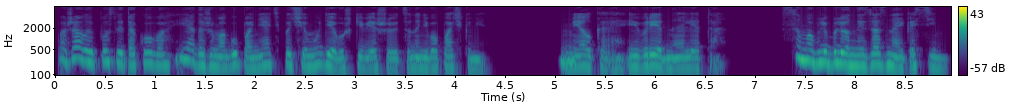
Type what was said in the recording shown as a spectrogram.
Пожалуй, после такого я даже могу понять, почему девушки вешаются на него пачками. Мелкое и вредное лето. Самовлюбленный зазнайка Сим.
